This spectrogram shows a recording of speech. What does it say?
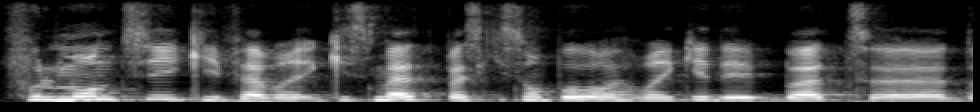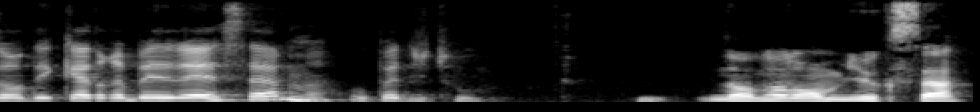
Full Monty qui, fabri- qui se mettent parce qu'ils sont pauvres à fabriquer des bottes euh, dans des cadres BDSM ou pas du tout? Non, non, non, mieux que ça.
